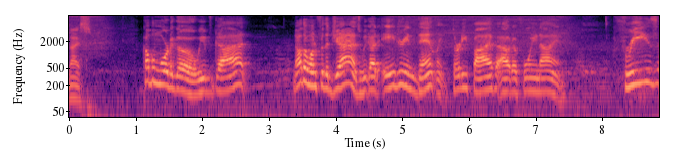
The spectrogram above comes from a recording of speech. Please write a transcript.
Nice. Couple more to go. We've got another one for the Jazz. We got Adrian Dantley, 35 out of 49. Freeze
